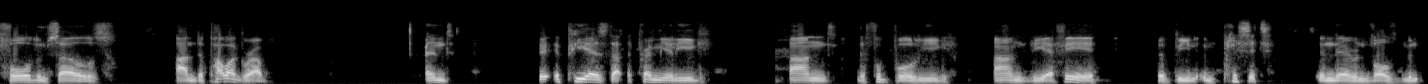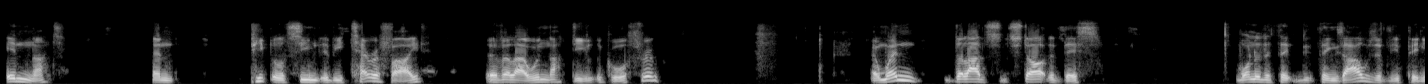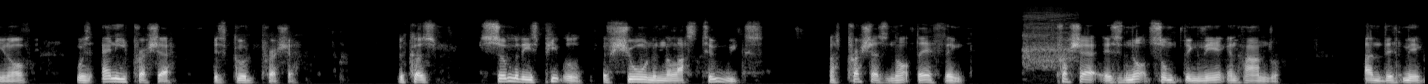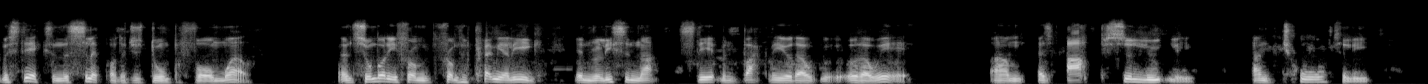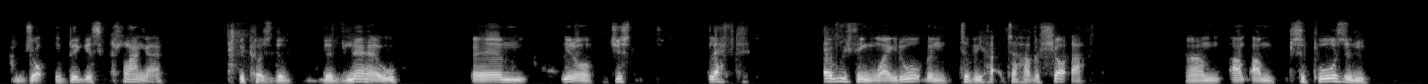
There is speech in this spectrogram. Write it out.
for themselves and a power grab. And it appears that the Premier League and the Football League and the FA have been implicit in their involvement in that. And people seem to be terrified of allowing that deal to go through. And when the lads started this, one of the th- things I was of the opinion of was any pressure is good pressure. Because some of these people have shown in the last two weeks that pressure is not their thing. Pressure is not something they can handle. And they make mistakes and they slip or they just don't perform well. And somebody from from the Premier League in releasing that statement back the other other way um, has absolutely and totally dropped the biggest clanger because they've they've now, um, you know, just left everything wide open to be to have a shot at. Um, I'm, I'm supposing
